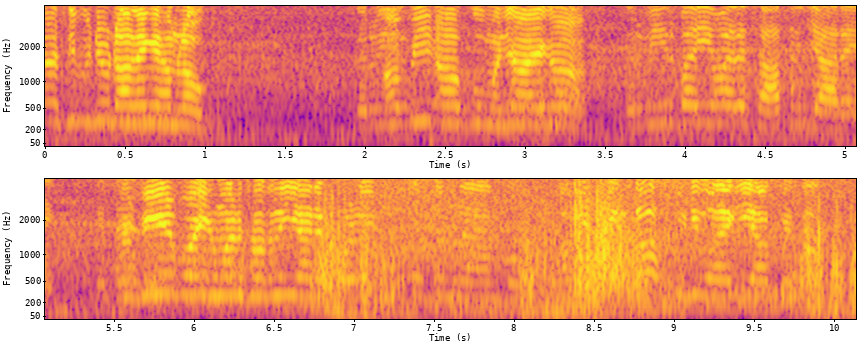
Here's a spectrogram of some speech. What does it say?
ऐसी वीडियो डालेंगे हम लोग अभी आपको मजा आएगा गुरवीर भाई हमारे साथ नहीं जा रहे कितने रणवीर भाई हमारे साथ नहीं आ रहे बड़े मुश्किल से मिला हमको अभी बिंदास वीडियो आएगी आपके साथ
